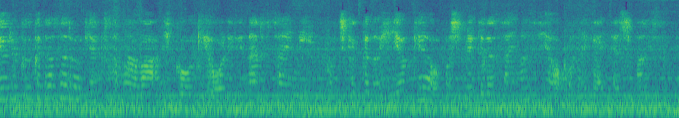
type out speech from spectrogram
協力くださるお客様は飛行機をお降りになる際にお近くの日よけをお締めくださいますようお願いいたします。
